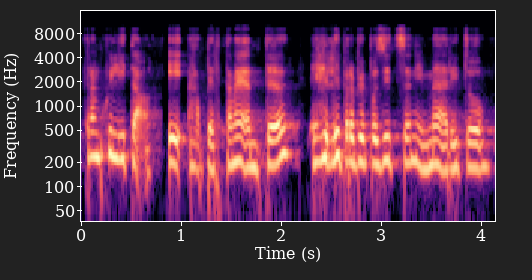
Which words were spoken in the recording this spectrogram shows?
tranquillità e apertamente eh, le proprie posizioni in merito.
